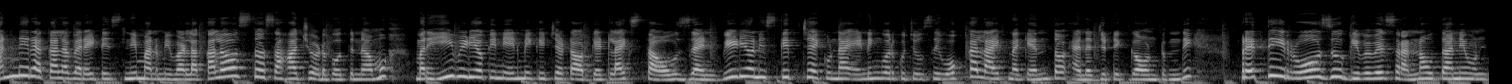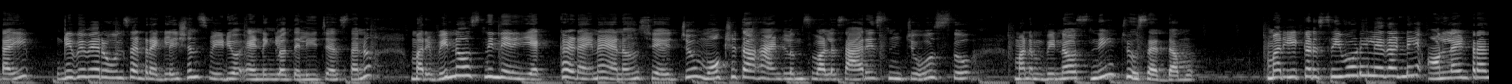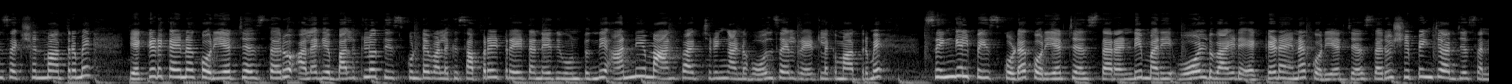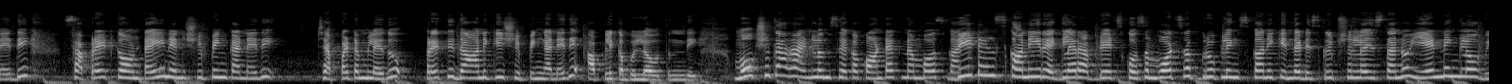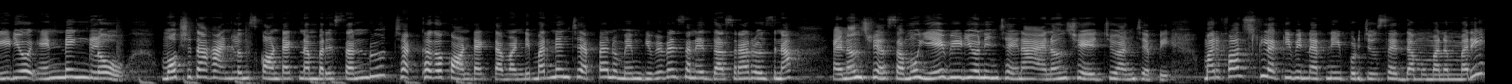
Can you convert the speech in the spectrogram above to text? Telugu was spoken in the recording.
అన్ని రకాల వెరైటీస్ని మనం ఇవాళ కలర్స్తో సహా చూడబోతున్నాము. మరి ఈ వీడియోకి నేను మీకు ఇచ్చే టార్గెట్ లైక్స్ థౌజండ్ వీడియోని స్కిప్ చేయకుండా ఎండింగ్ వరకు చూసి ఒక్క లైక్ నాకు ఎంతో ఎనర్జెటిక్గా ఉంటుంది. ప్రతిరోజు గివ్అవేస్ రన్ అవుతానే ఉంటాయి. Giveaway rules and regulations video ఎండింగ్లో తెలియజేస్తాను మరి విన్నోస్ని నేను ఎక్కడైనా అనౌన్స్ చేయొచ్చు. మోక్షిత హ్యాండ్లూమ్స్ వాళ్ళ శారీస్ని చూస్తూ మనం విన్నర్స్ని చూసేద్దాము. మరి ఇక్కడ సిఓడి లేదండి ఆన్లైన్ ట్రాన్సాక్షన్ మాత్రమే. ఎక్కడికైనా కొరియర్ చేస్తారు అలాగే బల్క్లో తీసుకుంటే వాళ్ళకి సపరేట్ రేట్ అనేది ఉంటుంది. అన్ని మ్యానుఫ్యాక్చరింగ్ అండ్ హోల్సేల్ రేట్లకు మాత్రమే సింగిల్ పీస్ కూడా కొరియర్ చేస్తారండి. మరి వరల్డ్ వైడ్ ఎక్కడైనా కొరియర్ చేస్తారు. షిప్పింగ్ ఛార్జెస్ అనేది సపరేట్గా ఉంటాయి. నేను షిప్పింగ్ అనేది చెప్పటం లేదు. ప్రతి దానికి షిప్పింగ్ అనేది అప్లికబుల్ అవుతుంది. మోక్షిత హ్యాండ్లూమ్స్ యొక్క కాంటాక్ట్ నెంబర్స్ డీటెయిల్స్ కానీ రెగ్యులర్ అప్డేట్స్ కోసం వాట్సాప్ గ్రూప్ లింక్స్ కానీ కింద డిస్క్రిప్షన్లో ఇస్తాను. ఎండింగ్లో వీడియో ఎండింగ్లో మోక్షిత హ్యాండ్లూమ్స్ కాంటాక్ట్ నెంబర్ ఇస్తాను. చక్కగా కాంటాక్ట్ అవ్వండి. మరి నేను చెప్పాను మేము గివ్అవేస్ అనేది దసరా రోజున అనౌన్స్ చేస్తాము. ఏ వీడియో నుంచైనా అనౌన్స్ చేయొచ్చు అని చెప్పి. మరి ఫస్ట్ లక్కీ విన్నర్ని ఇప్పుడు చూసేద్దాము మనం మరి.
